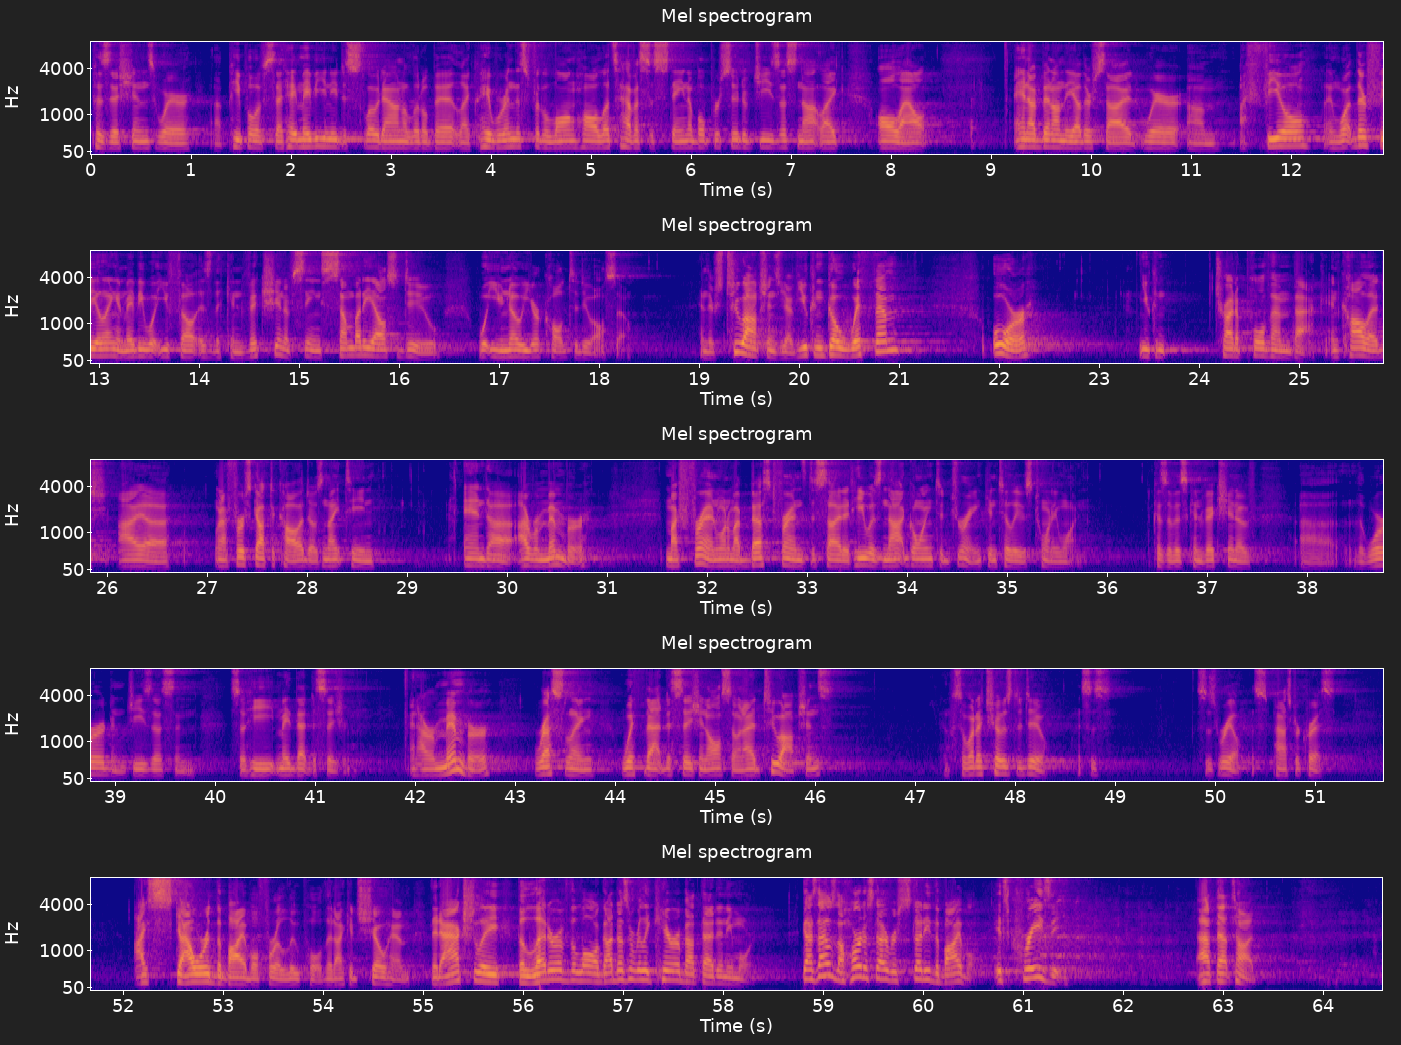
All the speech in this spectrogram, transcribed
positions where uh, people have said, hey, maybe you need to slow down a little bit. Like, hey, we're in this for the long haul. Let's have a sustainable pursuit of Jesus, not like all out. And I've been on the other side where um, I feel, and what they're feeling, and maybe what you felt, is the conviction of seeing somebody else do what you know you're called to do also. And there's two options you have you can go with them, or you can try to pull them back. In college, I, uh, when I first got to college, I was 19 and uh, I remember my friend, one of my best friends, decided he was not going to drink until he was 21 because of his conviction of uh, the Word and Jesus. And so he made that decision. And I remember wrestling with that decision also. And I had two options. So what I chose to do, this is, this is real. This is Pastor Chris. I scoured the Bible for a loophole that I could show him that actually the letter of the law, God doesn't really care about that anymore. Guys, that was the hardest I ever studied the Bible. It's crazy at that time.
